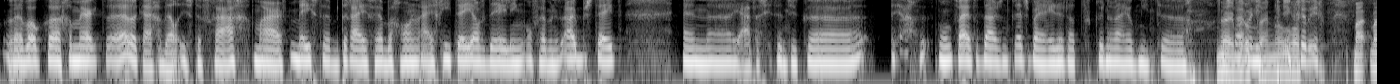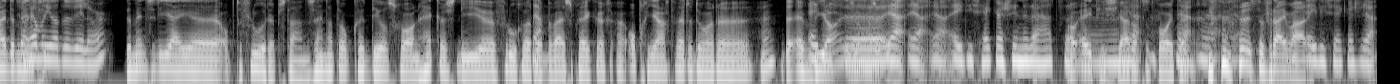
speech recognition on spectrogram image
We hebben ook uh, gemerkt, uh, we krijgen wel eens de vraag. Maar de meeste bedrijven hebben gewoon een eigen IT-afdeling of hebben het uitbesteed. En uh, ja, daar zitten natuurlijk ja, 150.000 kwetsbaarheden. Dat kunnen wij ook niet. Uh, nee, maar dat zijn nog ingericht. Wat... Maar, maar de mensen, helemaal niet wat we willen hoor. De mensen die jij uh, op de vloer hebt staan, zijn dat ook uh, deels gewoon hackers die uh, vroeger ja. bij wijze van spreken opgejaagd werden door hè? de FBI? Ethisch, ja, ja, ja, ethisch hackers inderdaad. Oh, ethisch, ja, dat is het woord hè. dat is de vrijwaring. Ethisch hackers, ja.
